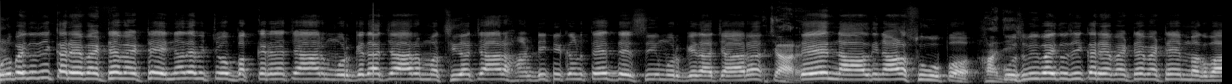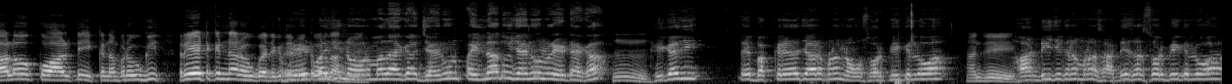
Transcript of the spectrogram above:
ਹੁਣ ਬਈ ਤੁਸੀਂ ਘਰੇ ਬੈਠੇ ਬੈਠੇ ਇਹਨਾਂ ਦੇ ਵਿੱਚੋਂ ਬੱਕਰੇ ਦਾ ਚਾਰ ਮੁਰਗੇ ਦਾ ਚਾਰ ਮੱਛੀ ਦਾ ਚਾਰ ਹਾਂਡੀ ਚਿਕਨ ਤੇ ਦੇਸੀ ਮੁਰਗੇ ਦਾ ਚਾਰ ਅਚਾਰ। ਤੇ ਨਾਲ ਦੀ ਨਾਲ ਸੂਪ। ਹਾਂਜੀ। ਕੁਝ ਵੀ ਬਈ ਤੁਸੀਂ ਘਰੇ ਬੈਠੇ ਬੈਠੇ ਮੰਗਵਾ ਲਓ ਕੁਆਲਿਟੀ ਇੱਕ ਨੰਬਰ ਹੋਊਗੀ। ਰੇਟ ਕਿੰਨਾ ਰਹੂਗਾ ਜਗਦੀਪ ਰੇਟ ਇੱਕ ਵਾਰ ਭਾਈ ਜੀ ਨਾਰਮਲ ਹੈਗਾ ਜੈਨੂਨ ਪਹਿਲਾਂ ਤੋਂ ਜੈਨੂਨ ਰੇਟ ਹੈਗਾ। ਠੀਕ ਹੈ ਜੀ? ਤੇ ਬੱਕਰੇ ਦਾ ਚਾਰ ਆਪਣਾ 900 ਰੁਪਏ ਕਿਲੋ ਆ। ਹਾਂਜੀ। ਹਾਂਡੀ ਚਿਕਨ ਆਪਣਾ 750 ਰੁਪਏ ਕਿਲੋ ਆ।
